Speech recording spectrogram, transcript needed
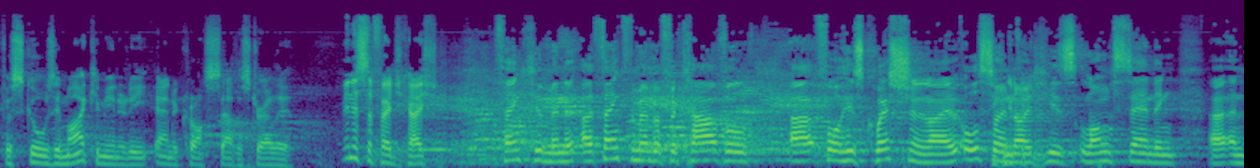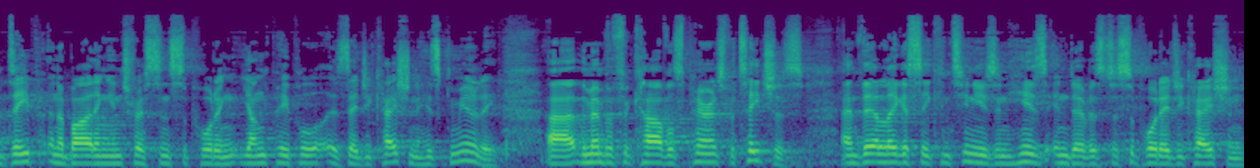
for schools in my community and across South Australia? Minister for Education. Thank you. I uh, thank the member for Kavel uh, for his question, and I also note his long-standing uh, and deep and abiding interest in supporting young people as education in his community. Uh, the member for Kavel's parents were teachers, and their legacy continues in his endeavours to support education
